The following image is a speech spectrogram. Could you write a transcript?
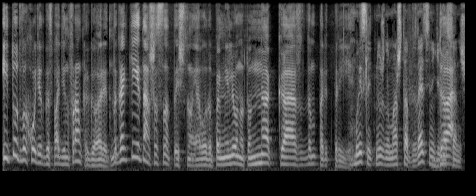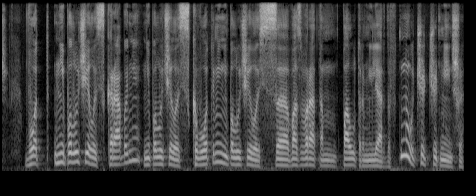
И тут выходит господин Франк и говорит, да какие там 600 тысяч тонн, я буду по миллиону тонн на каждом предприятии. Мыслить нужно масштабно. Знаете, Никита да. Александрович, вот не получилось с крабами, не получилось с квотами, не получилось с возвратом полутора миллиардов, ну, чуть-чуть меньше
